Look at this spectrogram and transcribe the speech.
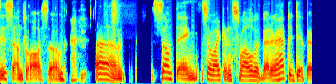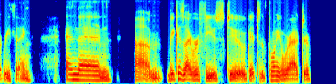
This sounds awesome. Um, something so I can swallow it better. I have to dip everything. And then um, because I refuse to get to the point where I have to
